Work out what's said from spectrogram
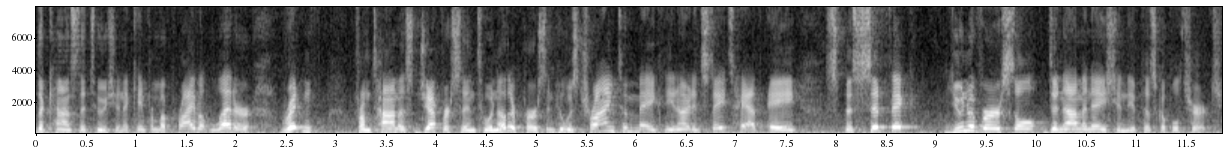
the Constitution. It came from a private letter written from Thomas Jefferson to another person who was trying to make the United States have a specific universal denomination, the Episcopal Church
